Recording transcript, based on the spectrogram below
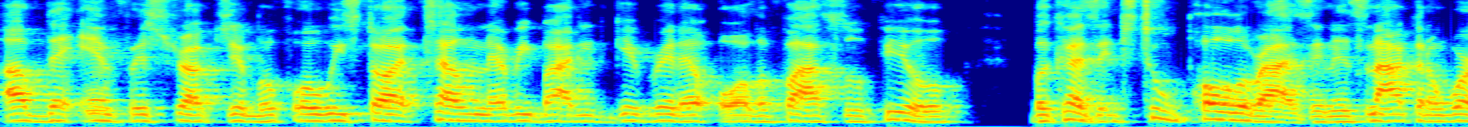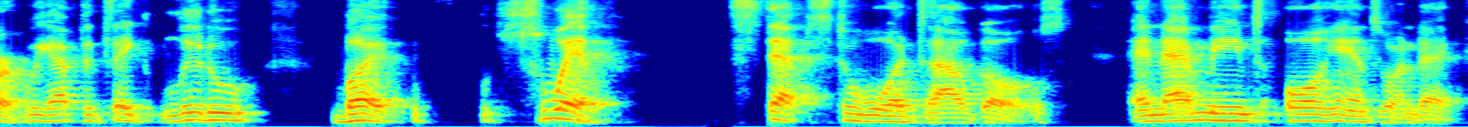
of the infrastructure before we start telling everybody to get rid of all the fossil fuel. because it's too polarizing. It's not going to work. We have to take little but swift steps towards our goals. And that means all hands on deck.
